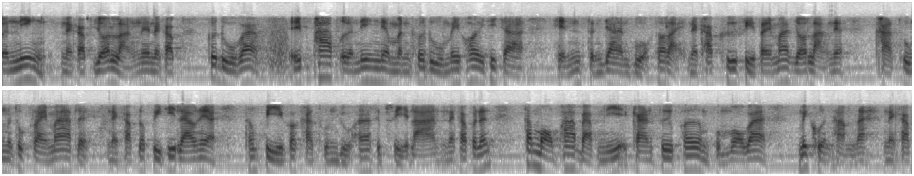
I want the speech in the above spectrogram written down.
e a r n i n g นะครับย้อนหลังเนี่ยนะครับ ก็ดูว่าไอ้ภาพ e a r n i n g เนี่ยมันก็ดูไม่ค่อยที่จะเห็นสัญญาณบวกเท่าไหร่นะครับ คือสี่ไตรมาสย้อนหลังเนี่ยขาดทุนมันทุกไตรมาสเลยนะครับ แล้วปีที่แล้วเนี่ยทั้งปีก็ขาดทุนอยู่ 54 ล้านนะครับ เพราะฉะนั้นถ้ามองภาพแบบนี้การซื้อเพิ่ม ผมมองว่าไม่ควรทำนะนะครับ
